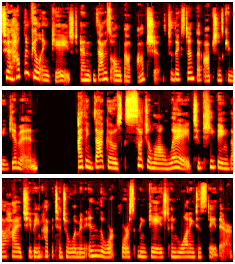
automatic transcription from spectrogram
to help them feel engaged. And that is all about options to the extent that options can be given. I think that goes such a long way to keeping the high achieving, high potential women in the workforce and engaged and wanting to stay there.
